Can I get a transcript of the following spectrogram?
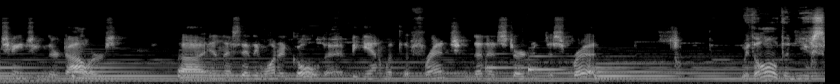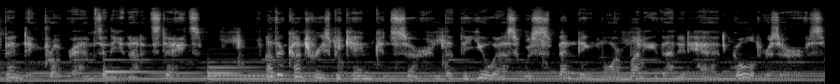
changing their dollars. Uh, and they said they wanted gold. And it began with the French, and then it started to spread. With all the new spending programs in the United States, other countries became concerned that the U.S. was spending more money than it had gold reserves.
